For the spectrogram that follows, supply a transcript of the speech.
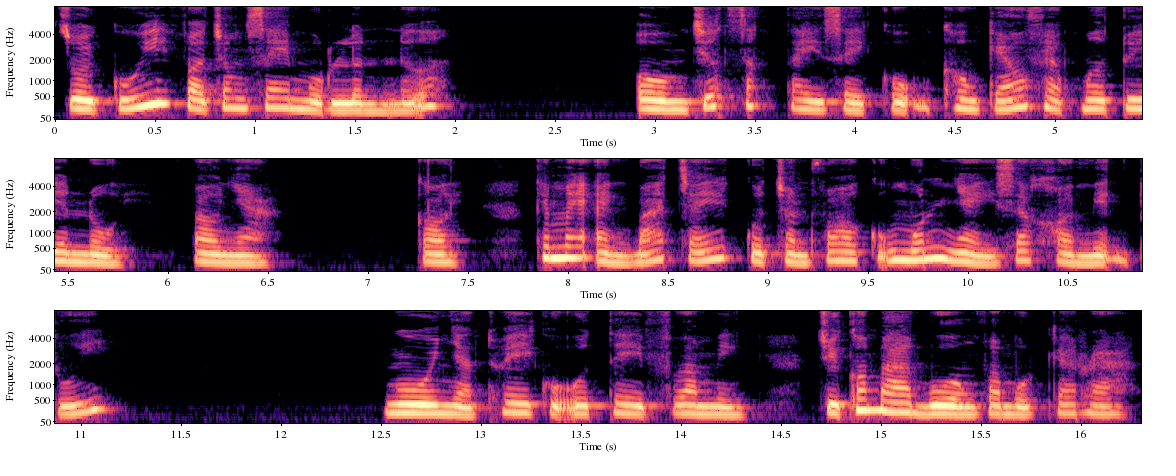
rồi cúi vào trong xe một lần nữa. Ôm chiếc sắc tay dày cộm không kéo vẹt mơ tuyên nổi vào nhà. Coi, cái máy ảnh bá cháy của tròn vo cũng muốn nhảy ra khỏi miệng túi. Ngôi nhà thuê của ot Fleming chỉ có ba buồng và một gara,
